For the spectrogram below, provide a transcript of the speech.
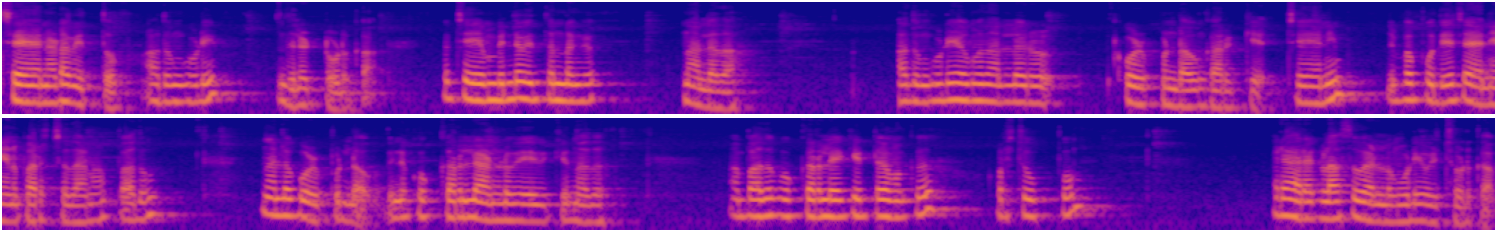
ചേനയുടെ വിത്തും. അതും കൂടി ഇതിലിട്ട് കൊടുക്കാം. അപ്പോൾ ചേമ്പിന്റെ വിത്തുണ്ടെങ്കിൽ നല്ലതാണ് അതും കൂടി ആകുമ്പോൾ നല്ലൊരു കൊഴുപ്പുണ്ടാവും കറിക്ക്. ചേനയും ഇപ്പോൾ പുതിയ ചേനയാണ് പറിച്ചതാണ്. അപ്പോൾ അതും നല്ല കൊഴുപ്പുണ്ടാവും. പിന്നെ കുക്കറിലാണല്ലോ വേവിക്കുന്നത്. അപ്പോൾ അത് കുക്കറിലേക്ക് ഇട്ട് നമുക്ക് കുറച്ച് ഉപ്പും ഒരു അര ഗ്ലാസ് വെള്ളം കൂടി ഒഴിച്ചു കൊടുക്കാം.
